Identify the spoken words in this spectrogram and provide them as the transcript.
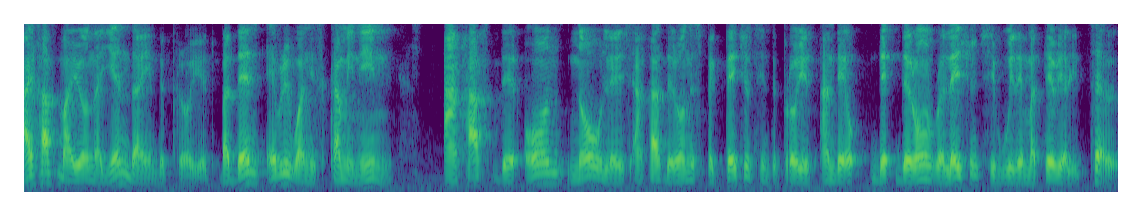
I have my own agenda in the project, but then everyone is coming in and has their own knowledge and has their own expectations in the project and their, their own relationship with the material itself.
